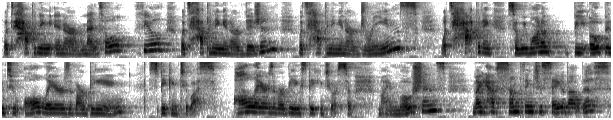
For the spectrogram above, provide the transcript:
what's happening in our mental field, what's happening in our vision, what's happening in our dreams, what's happening. So we want to be open to all layers of our being speaking to us, all layers of our being speaking to us. So my emotions might have something to say about this,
